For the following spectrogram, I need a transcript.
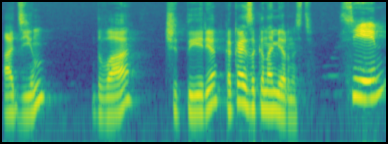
1, 2, 4. Какая закономерность? Семь.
